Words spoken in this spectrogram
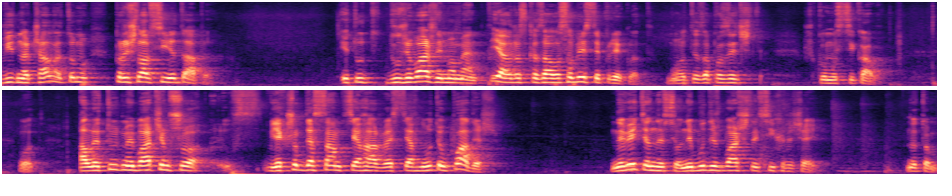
від начала, тому пройшла всі етапи. І тут дуже важний момент. Я розказав особистий приклад. Можете запозичити, що комусь цікаво. От. Але тут ми бачимо, що якщо буде сам тягар весь тягнути, впадеш. Не витягне все, не будеш бачити всіх речей. На тому.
